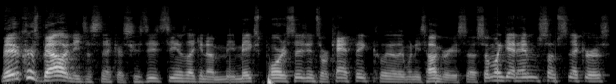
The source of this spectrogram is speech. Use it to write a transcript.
Maybe Chris Ballard needs a Snickers because he seems like you know he makes poor decisions or can't think clearly when he's hungry. So someone get him some Snickers.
